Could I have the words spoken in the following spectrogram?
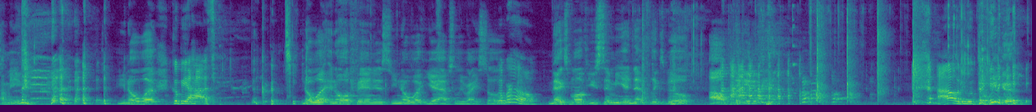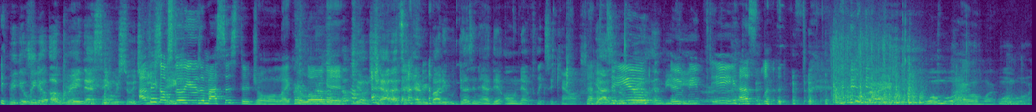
I mean, you know what? Could be a hot. You know what? In all fairness, you know what? You're absolutely right. So real. next month, you send me your Netflix bill. I'll pay it. I'll don't even So we could we could we could upgrade that sandwich to a cheesesteak. I think I'm still using my sister Joan, like her login. Yo, shout out to everybody who doesn't have their own Netflix account. Shout you out guys to are the you, real MVP. MVP hustlers. All right, one more. All right, one more. One more.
